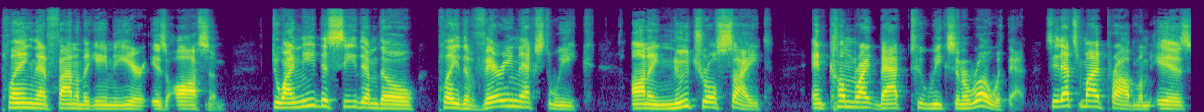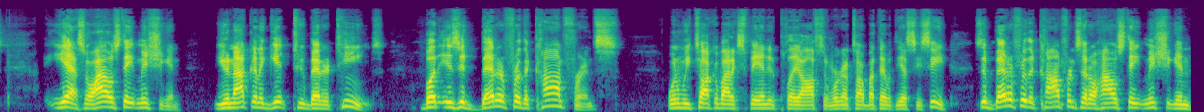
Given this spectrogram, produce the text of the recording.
playing that final of the game of the year is awesome. Do I need to see them though play the very next week on a neutral site and come right back two weeks in a row with that? See, that's my problem. Is yes, Ohio State, Michigan, you're not going to get two better teams, but is it better for the conference? When we talk about expanded playoffs, and we're going to talk about that with the SEC. Is it better for the conference that Ohio State, Michigan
